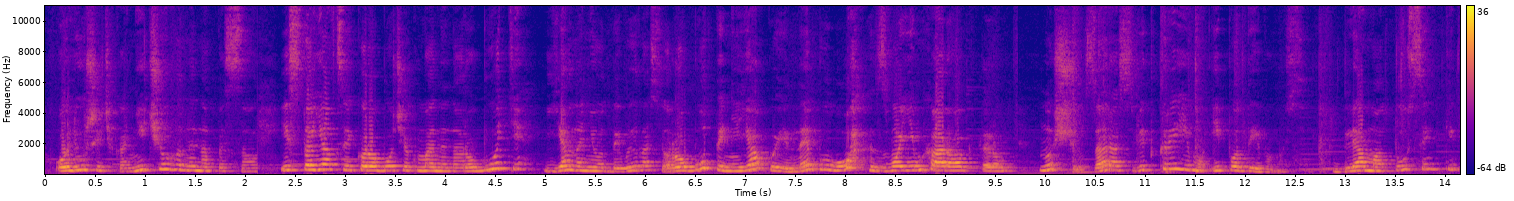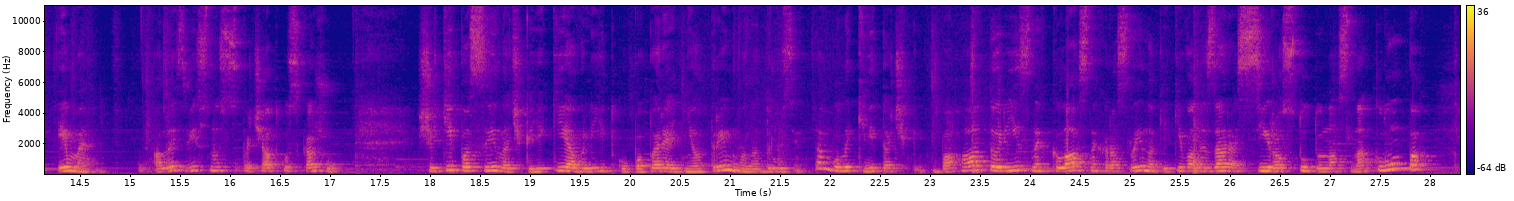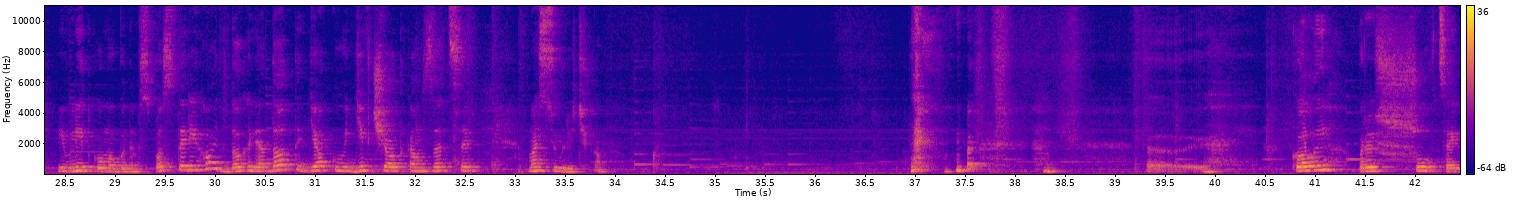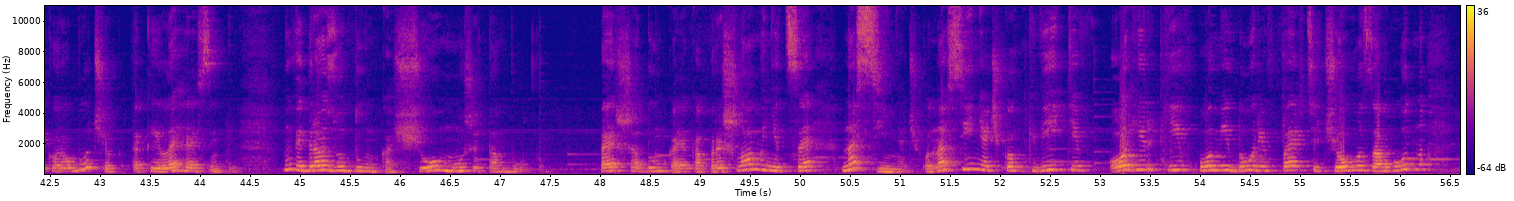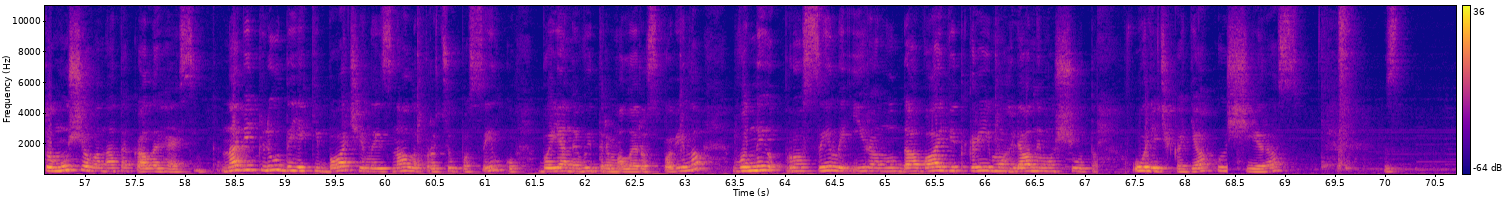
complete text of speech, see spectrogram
Олюшечка нічого не написала. І стояв цей коробочок в мене на роботі, я на нього дивилась. Роботи ніякої не було з моїм характером. Ну що, зараз відкриємо і подивимося. Для матусеньки і мене. Але, звісно, спочатку скажу, що ті посилочки, які я влітку попередньо отримувала, друзі, там були квіточки. Багато різних класних рослинок, які вони зараз всі ростуть у нас на клумбах. І влітку ми будемо спостерігати, доглядати. Дякую дівчаткам за це. Масюлечка. Коли прийшов цей коробочок, такий легесенький, ну відразу думка, що може там бути. Перша думка, яка прийшла мені, це насіннячко. Насіннячко квітів, огірків, помідорів, перцю, чого завгодно, тому що вона така легесенька. Навіть люди, які бачили і знали про цю посилку, бо я не витримала і розповіла, вони просили Іра, ну давай відкриємо, глянемо, що там. Олічка, дякую ще раз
